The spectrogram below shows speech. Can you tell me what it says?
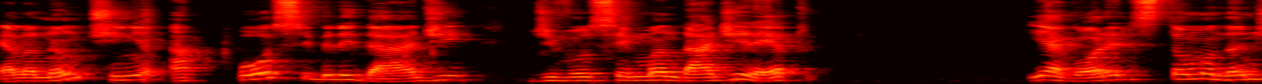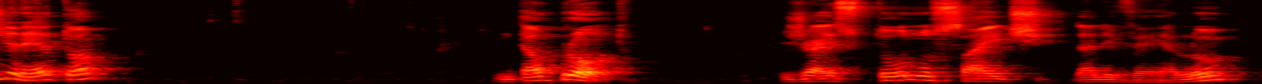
Ela não tinha a possibilidade de você mandar direto. E agora eles estão mandando direto, ó. Então pronto. Já estou no site da Livelo.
